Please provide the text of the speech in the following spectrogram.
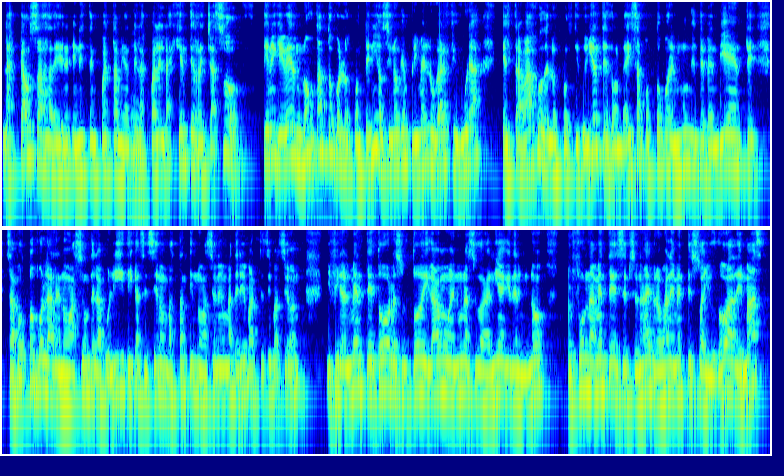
las causas en esta encuesta mediante mm. las cuales la gente rechazó tiene que ver no tanto con los contenidos, sino que en primer lugar figura el trabajo de los constituyentes, donde ahí se apostó por el mundo independiente, se apostó por la renovación de la política, se hicieron bastantes innovaciones en materia de participación y finalmente todo resultó, digamos, en una ciudadanía que terminó profundamente decepcionada y probablemente eso ayudó además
